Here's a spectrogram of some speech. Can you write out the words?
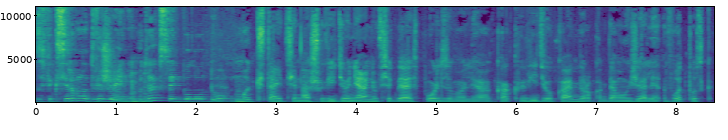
зафиксировано движение. Угу. Вот это, кстати, было удобно. Мы, кстати, нашу видеоняню всегда использовали как видеокамеру, когда мы уезжали в отпуск.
